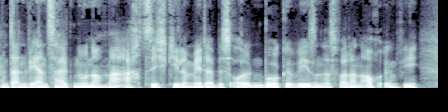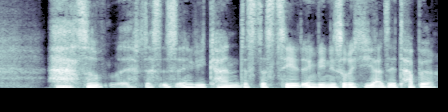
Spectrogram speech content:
Und dann wären es halt nur noch mal 80 Kilometer bis Oldenburg gewesen. Das war dann auch irgendwie so, das ist irgendwie kein, das, das zählt irgendwie nicht so richtig als Etappe,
